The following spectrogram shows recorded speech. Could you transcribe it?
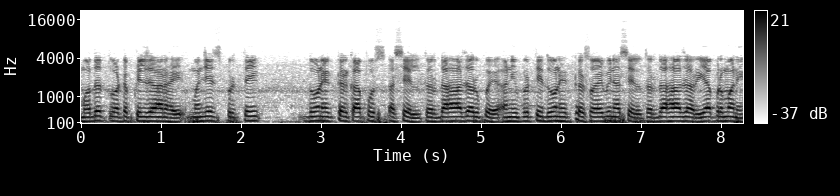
मदत वाटप केली जाणार आहे. म्हणजेच प्रत्येक दोन हेक्टर कापूस असेल तर दहा हजार रुपये आणि प्रति दोन हेक्टर सोयाबीन असेल तर दहा हजार. याप्रमाणे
